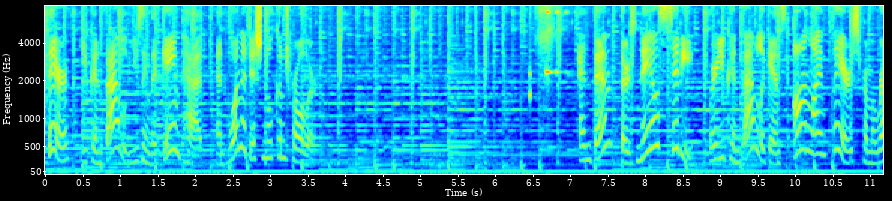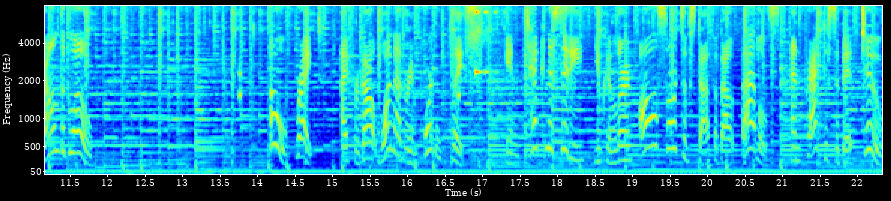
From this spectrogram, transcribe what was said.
There, you can battle using the gamepad and one additional controller. And then there's Neos City, where you can battle against online players from around the globe. Oh, right. I forgot one other important place. In Techna City, you can learn all sorts of stuff about battles and practice a bit too.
